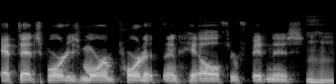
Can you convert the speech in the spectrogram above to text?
at that sport is more important than health or fitness Mm-hmm.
